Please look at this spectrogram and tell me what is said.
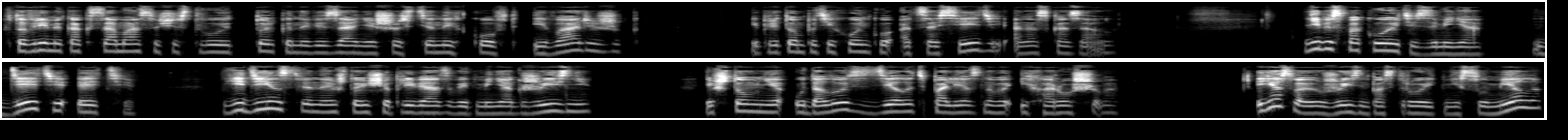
в то время как сама существует только на вязание шерстяных кофт и варежек, и притом потихоньку от соседей, она сказала, «Не беспокойтесь за меня, дети эти, единственное, что еще привязывает меня к жизни, и что мне удалось сделать полезного и хорошего. Я свою жизнь построить не сумела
